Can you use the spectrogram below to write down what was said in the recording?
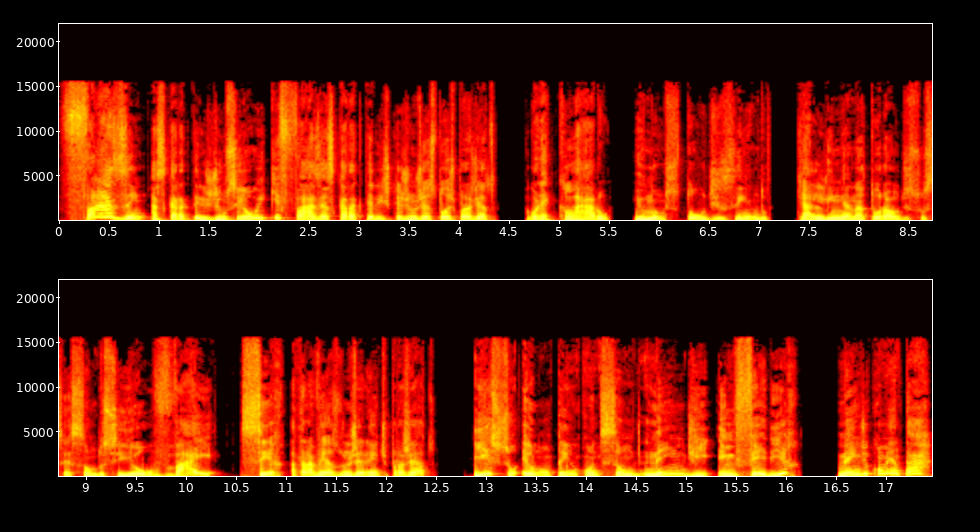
fazem as características de um CEO e que fazem as características de um gestor de projetos. Agora, é claro eu não estou dizendo que a linha natural de sucessão do CEO vai ser através de um gerente de projetos. Isso eu não tenho condição nem de inferir, nem de comentar.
